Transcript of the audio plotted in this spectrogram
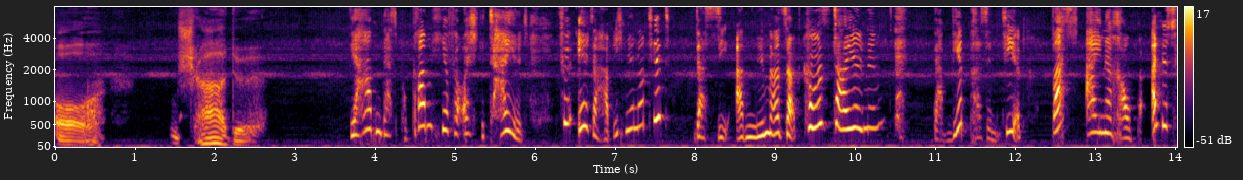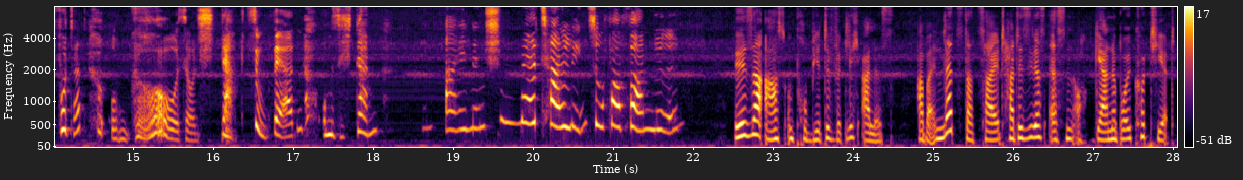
Oh, schade. Wir haben das Programm hier für euch geteilt. Für Ilse habe ich mir notiert, dass sie am Nimmersatt-Kurs teilnimmt. Da wird präsentiert, was eine Raupe alles futtert, um groß und stark zu werden, um sich dann in einen Schmetterling zu verwandeln. Ilsa aß und probierte wirklich alles. Aber in letzter Zeit hatte sie das Essen auch gerne boykottiert.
